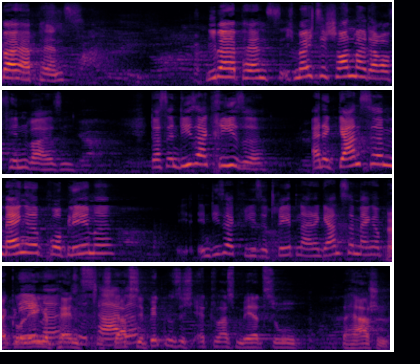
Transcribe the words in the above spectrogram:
Lieber Herr Pentz, Lieber Herr Pentz, ich möchte Sie schon einmal darauf hinweisen, dass in dieser Krise eine ganze Menge Probleme in dieser Krise treten eine ganze Menge Probleme Herr Kollege Pentz, zutage. ich darf Sie bitten, sich etwas mehr zu beherrschen.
